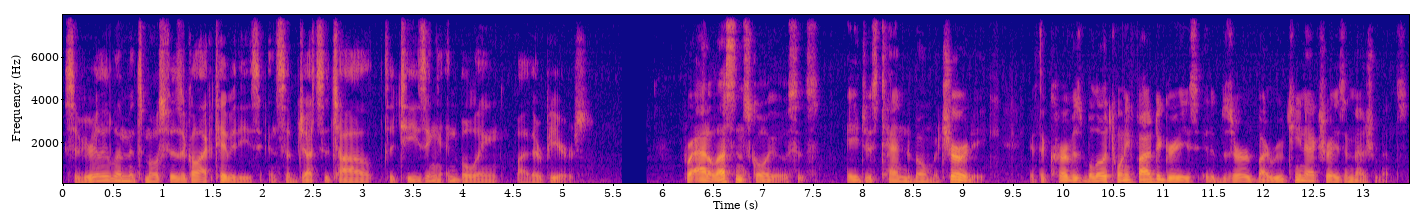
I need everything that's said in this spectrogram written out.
severely limits most physical activities, and subjects the child to teasing and bullying by their peers. For adolescent scoliosis, ages 10 to bone maturity, if the curve is below 25 degrees, it is observed by routine x rays and measurements.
